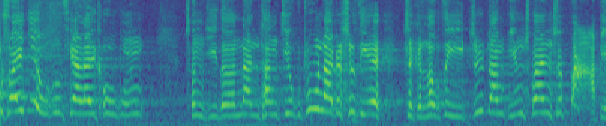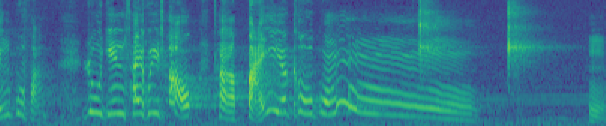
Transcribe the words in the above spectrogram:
美这个老帅舅子前来口供。曾记得南唐救主那个时节，这个老贼执掌兵权，是罢兵不发。如今才回朝，他半夜口供。嗯，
